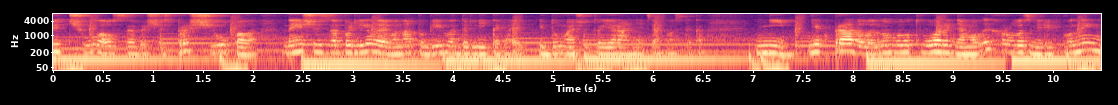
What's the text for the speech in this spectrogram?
відчула у себе щось, прощупала, в неї щось заболіло, і вона побігла до лікаря і думає, що то є рання діагностика. Ні, як правило, новоутворення малих розмірів вони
